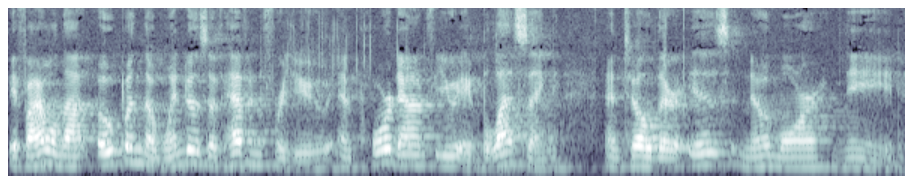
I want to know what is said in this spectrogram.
If I will not open the windows of heaven for you and pour down for you a blessing until there is no more need.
